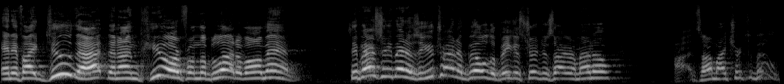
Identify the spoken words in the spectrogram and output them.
And if I do that, then I'm pure from the blood of all men. Say, Pastor Jimenez, are you trying to build the biggest church in Sacramento? Uh, it's not my church to build.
